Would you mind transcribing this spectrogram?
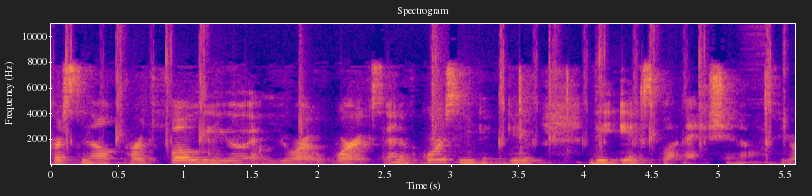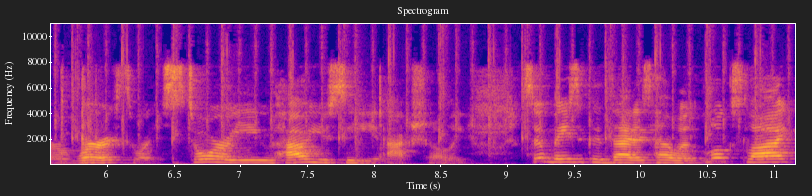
personal portfolio and your works. And of course you can give the explanation of your works or the story how you see it actually so basically that is how it looks like,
